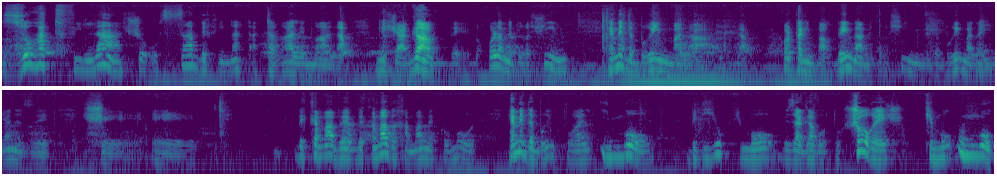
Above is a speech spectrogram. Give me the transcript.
זו התפילה שעושה בחינת עטרה למעלה. מפני שאגב, בכל המדרשים הם מדברים על ה... כל פנים בהרבה מהמדרשים מדברים על העניין הזה שבכמה בכמה וכמה מקומות הם מדברים פה על אימו בדיוק כמו, וזה אגב אותו שורש, כמו אומו,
